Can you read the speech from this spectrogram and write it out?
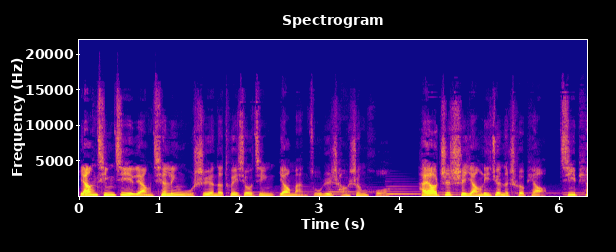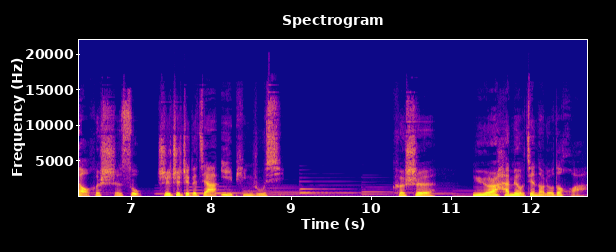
杨琴记两千零五十元的退休金要满足日常生活，还要支持杨丽娟的车票、机票和食宿，直至这个家一贫如洗。可是女儿还没有见到刘德华，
